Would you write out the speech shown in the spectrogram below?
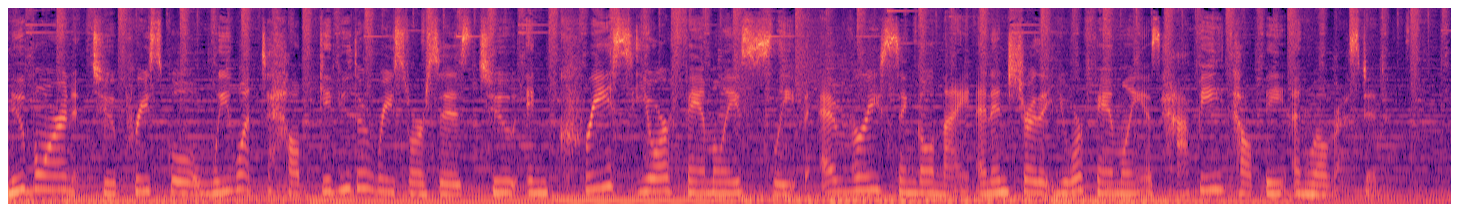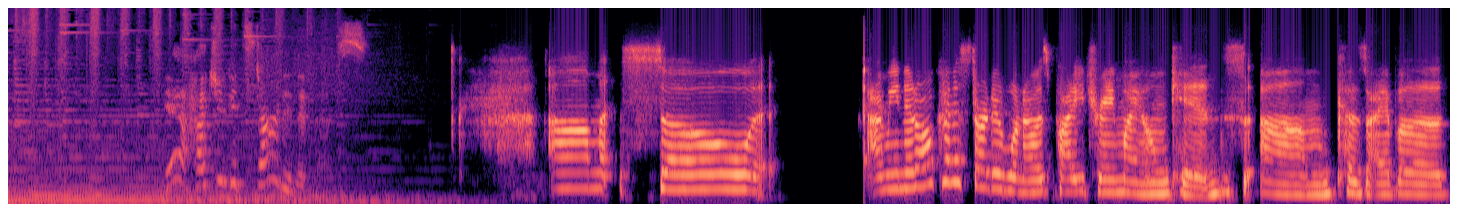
newborn to preschool, we want to help give you the resources to increase your family's sleep every single night and ensure that your family is happy, healthy, and well rested. Yeah, how'd you get started in this? Um, so I mean, it all kind of started when I was potty training my own kids because um, I have a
